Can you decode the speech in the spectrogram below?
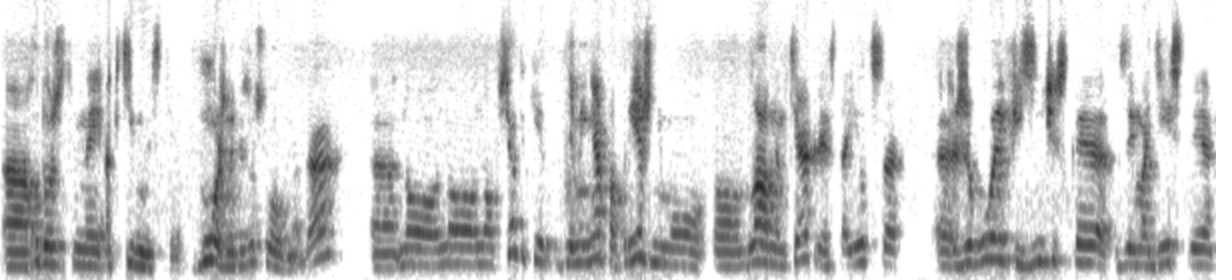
а, художественной активности можно, безусловно, да, а, но, но, но все-таки для меня по-прежнему в театре остается э, живое физическое взаимодействие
